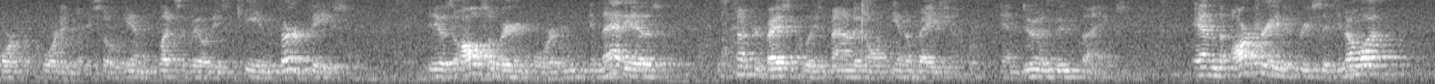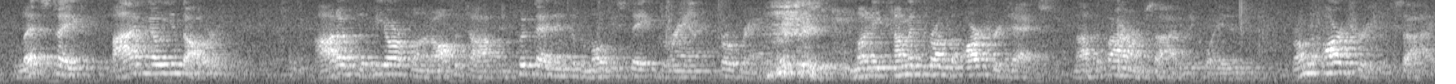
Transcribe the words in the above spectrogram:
more accordingly. So again, flexibility is key. And the third piece is also very important, and that is this country basically is founded on innovation and doing new things. And the archery industry said, you know what? Let's take $5 million out of the PR fund off the top and put that into the multi-state grant program. This is money coming from the archery tax, not the firearm side of the equation, from the archery side.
